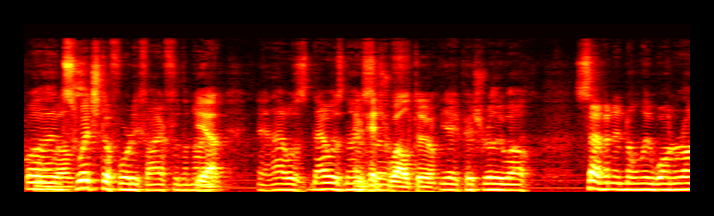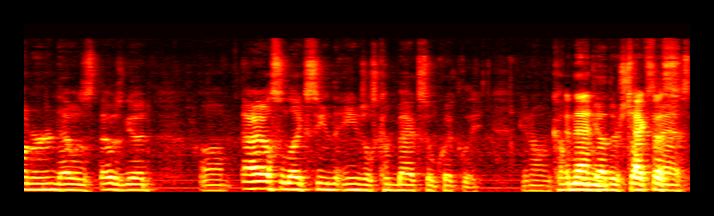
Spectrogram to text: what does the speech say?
well, and else? switched to forty five for the night. Yeah, and that was that was nice. and pitched well too. Yeah, he pitched really well. Seven and only one run earned. That was that was good. Um, I also like seeing the Angels come back so quickly. You know, and come And then together so Texas, fast.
